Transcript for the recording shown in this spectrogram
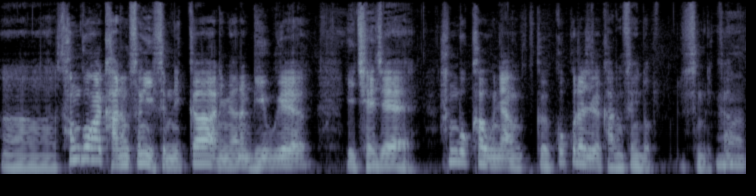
어, 성공할 가능성이 있습니까? 아니면은 미국의 이 제재 항복하고 그냥 그 꼬꾸라질 가능성이 높습니까? 뭐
